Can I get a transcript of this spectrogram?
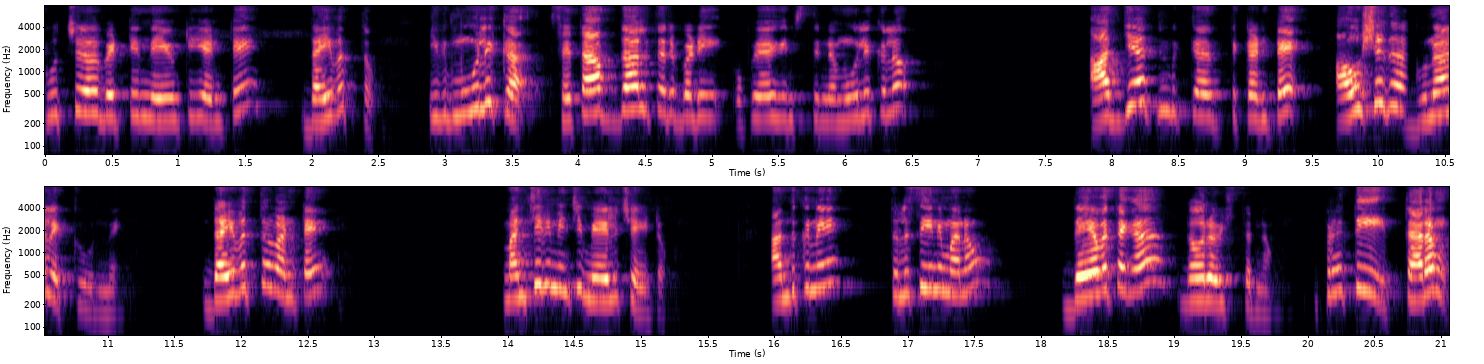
కూర్చోబెట్టింది ఏమిటి అంటే దైవత్వం. ఇది మూలిక శతాబ్దాల తరబడి ఉపయోగిస్తున్న మూలికలో ఆధ్యాత్మికత కంటే ఔషధ గుణాలు ఎక్కువ ఉన్నాయి. దైవత్వం అంటే మంచిని మించి మేలు చేయటం. అందుకనే తులసిని మనం దేవతగా గౌరవిస్తున్నాం. ప్రతి తరం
